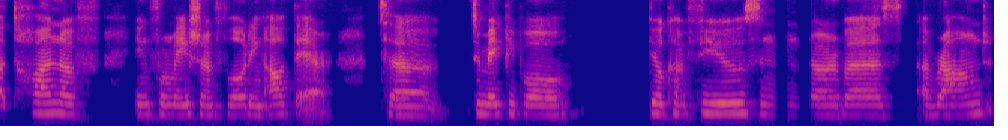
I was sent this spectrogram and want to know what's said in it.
a ton of information floating out there to to make people feel confused and nervous around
